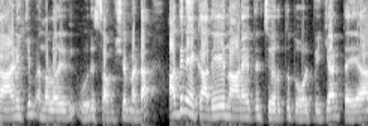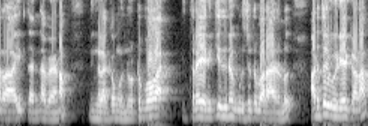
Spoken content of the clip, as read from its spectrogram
കാണിക്കും എന്നുള്ളതിൽ ഒരു സംശയം വേണ്ട. അതിനെയൊക്കെ അതേ നാണയത്തിൽ ചേർത്ത് തോൽപ്പിക്കാൻ തയ്യാറായി തന്നെ വേണം നിങ്ങളൊക്കെ മുന്നോട്ട് പോകാൻ. ഇത്രയും എനിക്ക് ഇതിനെ കുറിച്ചിട്ട് പറയാനുള്ളൂ. അടുത്തൊരു വീഡിയോ കാണാം.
